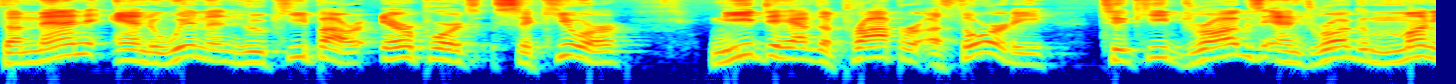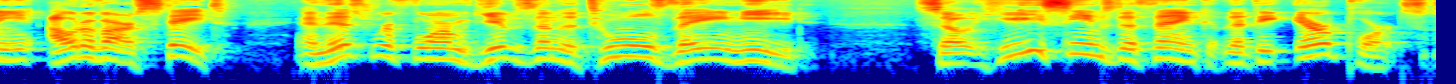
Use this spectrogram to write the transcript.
The men and women who keep our airports secure need to have the proper authority to keep drugs and drug money out of our state and this reform gives them the tools they need. So he seems to think that the airports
